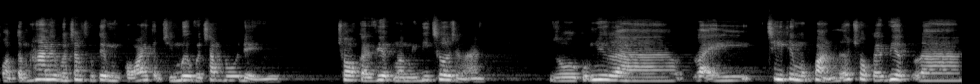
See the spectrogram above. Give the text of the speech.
khoảng tầm 20% số tiền mình có hay thậm chí 10% thôi để cho cái việc mà mình đi chơi chẳng hạn. Rồi cũng như là lại chi thêm một khoản nữa cho cái việc là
